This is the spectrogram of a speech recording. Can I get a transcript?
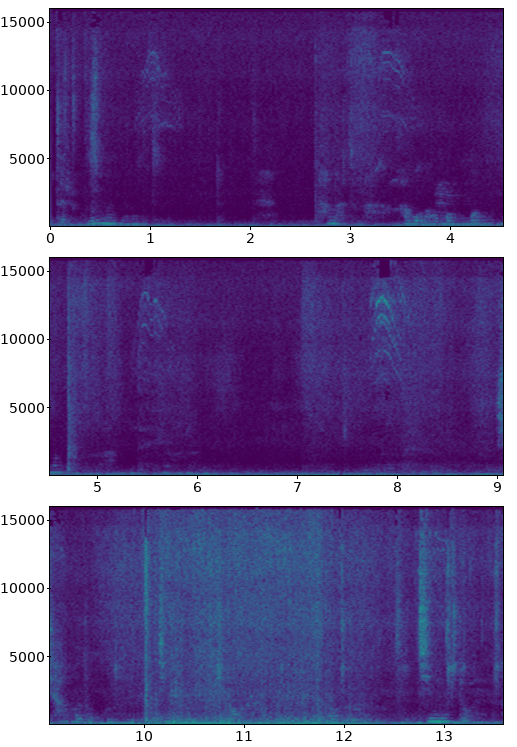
큰 것들은 무슨 것도 파마도 막 하고 하고 하고 막. 샤워도 보면 진목도 샤워를 하고 진목도 했는데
